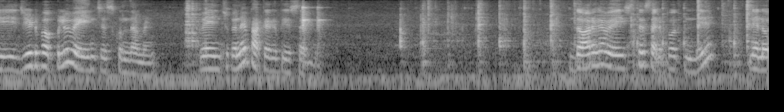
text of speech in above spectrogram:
ఈ జీడిపప్పులు వేయించేసుకుందామండి. వేయించుకుని పక్కకి తీసేద్దాం. దోరగా వేయిస్తే సరిపోతుంది. నేను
